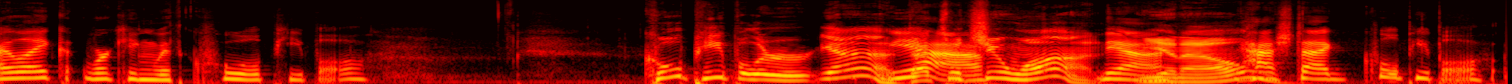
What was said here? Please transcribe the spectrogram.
I like working with cool people. Cool people are yeah, that's what you want. Yeah. you know, Hashtag cool people.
